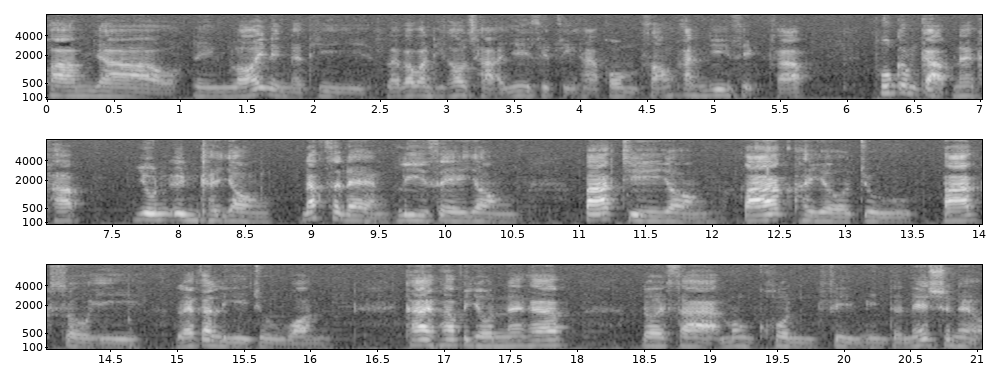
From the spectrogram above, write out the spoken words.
ความยาว 101 นาที แล้วก็วันที่เข้าฉาย 20 สิงหาคม 2020 ครับ ผู้กำกับนะครับ ยุนอึนขยอง นักแสดง ลีเซยอง ปาร์คจียอง ปาร์คฮโยจู ปาร์คโซอี และก็ลีจูวอนค่ายภาพยนตร์นะครับ โดยสหมงคลฟิล์มอินเตอร์เนชั่นแนล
